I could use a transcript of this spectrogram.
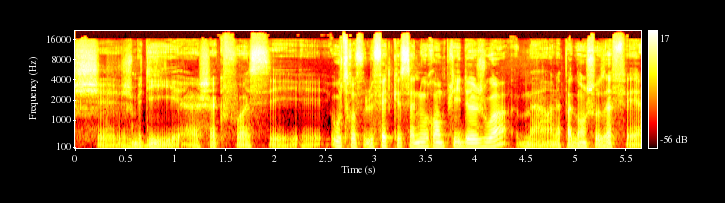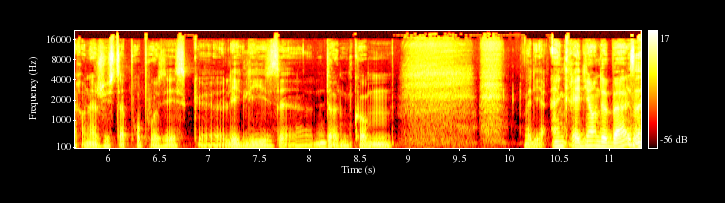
je, me dis à chaque fois, c'est outre le fait que ça nous remplit de joie, ben, on n'a pas grand-chose à faire. On a juste à proposer ce que l'Église donne comme on va dire, ingrédient de base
